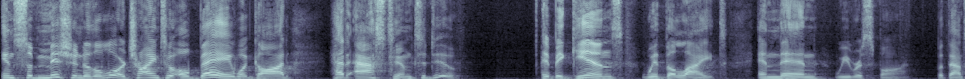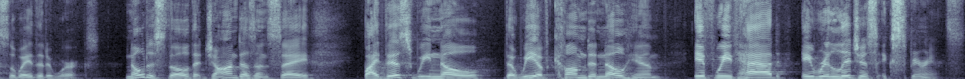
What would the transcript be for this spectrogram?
in submission to the Lord, trying to obey what God had asked him to do. It begins with the light, and then we respond. But that's the way that it works. Notice, though, that John doesn't say, By this we know that we have come to know him if we've had a religious experience.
